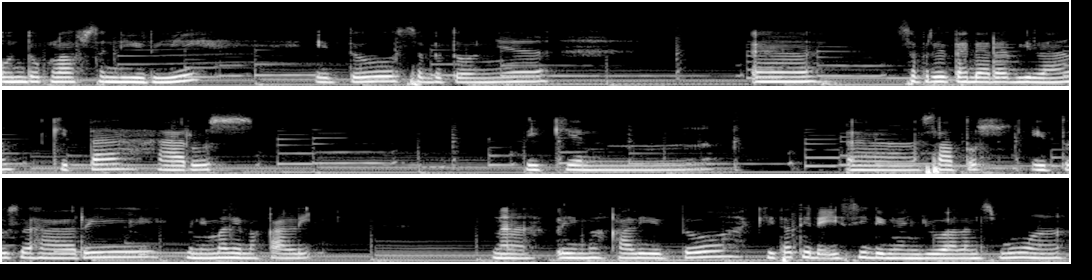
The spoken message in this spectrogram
untuk love sendiri itu sebetulnya eh, seperti Teh Dara bilang kita harus bikin uh, status itu sehari minimal lima kali. Nah lima kali itu kita tidak isi dengan jualan semua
